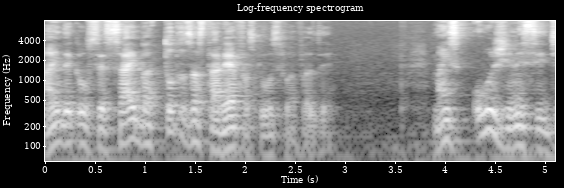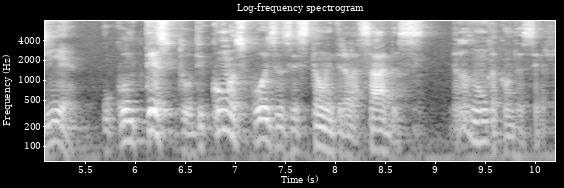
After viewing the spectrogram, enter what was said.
ainda que você saiba todas as tarefas que você vai fazer. Mas hoje, nesse dia, o contexto de como as coisas estão entrelaçadas, elas nunca aconteceram.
